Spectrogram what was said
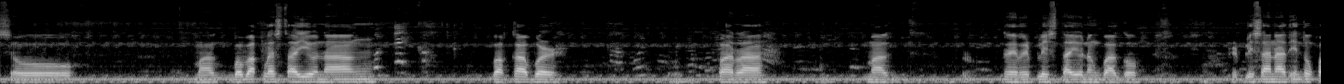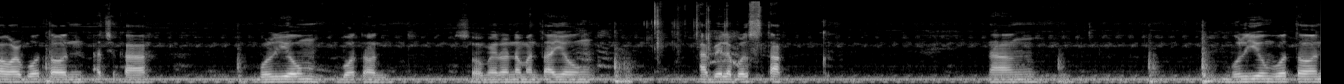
So magbabaklas tayo ng back cover para mag re-replace tayo ng bago. Replace na natin itong power button at saka volume button. So meron naman tayong available stock ng volume button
